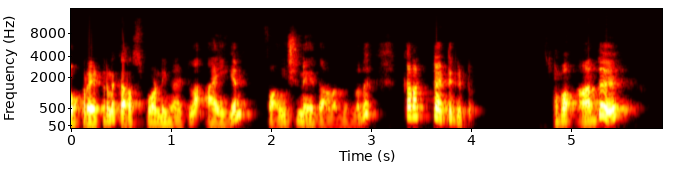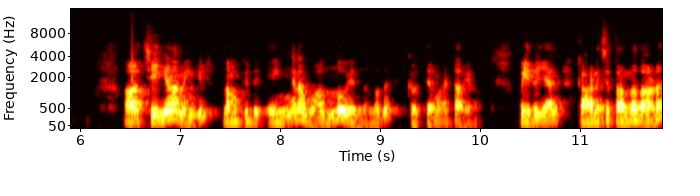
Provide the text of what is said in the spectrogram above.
ഓപ്പറേറ്ററിന് കറസ്പോണ്ടിങ് ആയിട്ടുള്ള ഐഗൻ ഫംഗ്ഷൻ ഏതാണെന്നുള്ളത് കറക്റ്റ് ആയിട്ട് കിട്ടും. അപ്പൊ അത് ചെയ്യണമെങ്കിൽ നമുക്കിത് എങ്ങനെ വന്നു എന്നുള്ളത് കൃത്യമായിട്ട് അറിയണം. അപ്പൊ ഇത് ഞാൻ കാണിച്ചു തന്നതാണ്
